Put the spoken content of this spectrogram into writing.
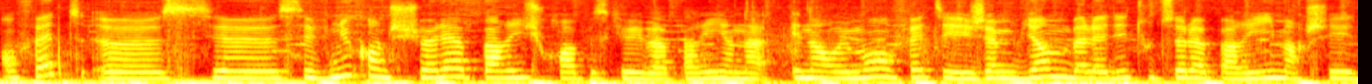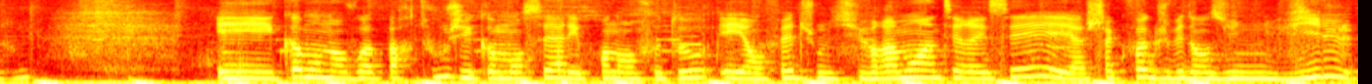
En fait, Euh, c'est venu quand je suis allée à Paris, je crois, parce qu'à Paris il y en a énormément en fait, et j'aime bien me balader toute seule à Paris, marcher et tout. Et comme on en voit partout, j'ai commencé à les prendre en photo. Et en fait, je me suis vraiment intéressée. Et à chaque fois que je vais dans une ville,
